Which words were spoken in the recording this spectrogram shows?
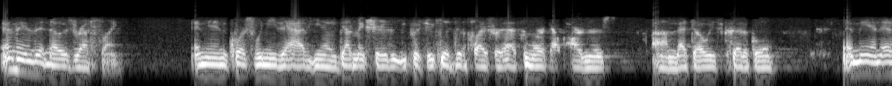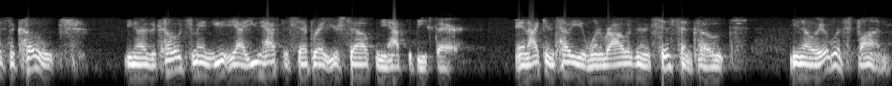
And then that knows wrestling. And then, of course, we need to have, you know, you got to make sure that you put your kids in a place where they have some workout partners. Um, that's always critical. And then as a coach, you know, as a coach, man, you, yeah, you have to separate yourself and you have to be fair. And I can tell you, whenever I was an assistant coach, you know, it was fun.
